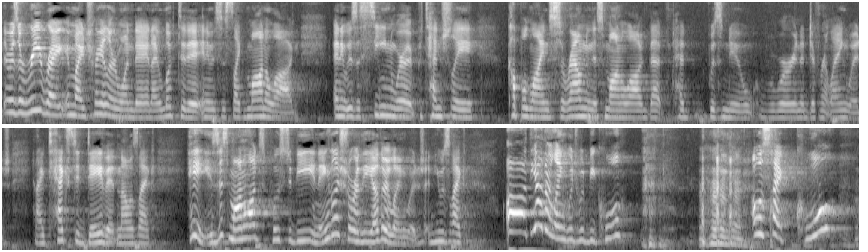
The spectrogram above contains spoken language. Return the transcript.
There was a rewrite in my trailer one day, and I looked at it, and it was this like monologue, and it was a scene where potentially a couple lines surrounding this monologue that had was new were in a different language, and I texted David, and I was like, "Hey, is this monologue supposed to be in English or the other language?" And he was like, "Oh, the other language would be cool." I was like, "Cool."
